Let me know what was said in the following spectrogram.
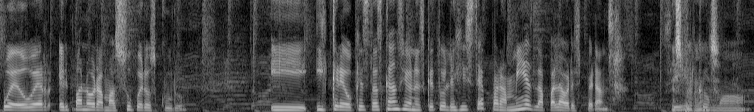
puedo ver el panorama súper oscuro. Y, y creo que estas canciones que tú elegiste, para mí es la palabra esperanza. ¿sí? Esperanza. Como,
